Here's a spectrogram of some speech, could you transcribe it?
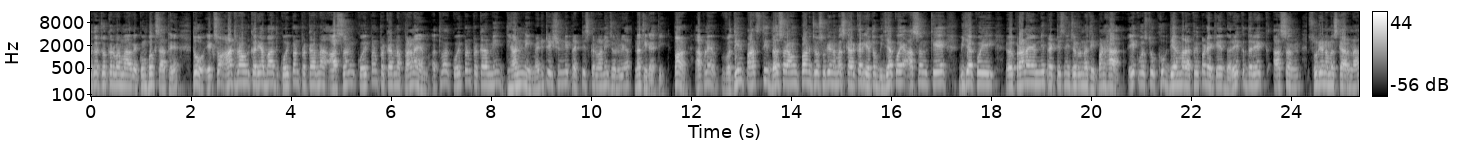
અગર જો કરવામાં આવે, કુંભક સાથે, તો એકસો આઠ રાઉન્ડ કર્યા બાદ કોઈ પણ પ્રકારના આસન, કોઈ પણ પ્રકારના પ્રાણાયામ અથવા કોઈ પણ પ્રકારની ધ્યાનની મેડિટેશનની પ્રેક્ટિસ કરવાની જરૂરિયાત નથી રહેતી. પણ આપણે વધીને પાંચથી દસ રાઉન્ડ પણ જો સૂર્ય નમસ્કાર કરીએ, તો બીજા કોઈ આસન કે બીજા કોઈ પ્રાણાયામની પ્રેક્ટિસની જરૂર નથી. પણ હા એક વસ્તુ ખૂબ ધ્યાનમાં રાખવી પડે કે દરેક દરેક આસન સૂર્ય નમસ્કારના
